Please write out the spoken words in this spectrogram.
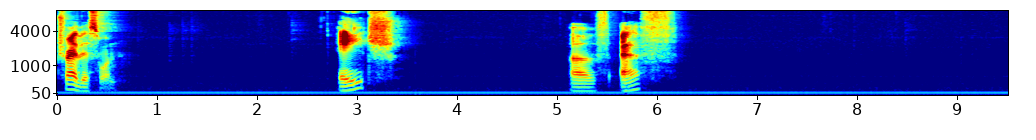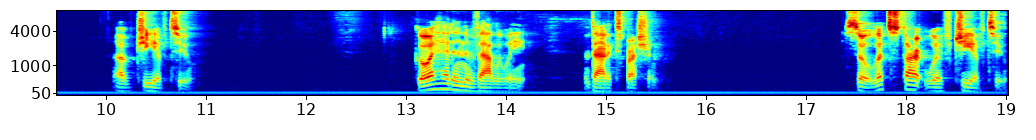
Try this one. H of f of g of 2. Go ahead and evaluate that expression. So let's start with g of 2.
